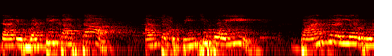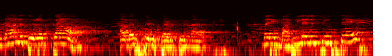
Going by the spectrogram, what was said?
దాని వడ్డీ కాస్త అంతకు మించిపోయి బ్యాంకులలో రుణాలు దొరక్క అవస్థలు పడుతున్నారు. మరి మహిళలు చూస్తే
